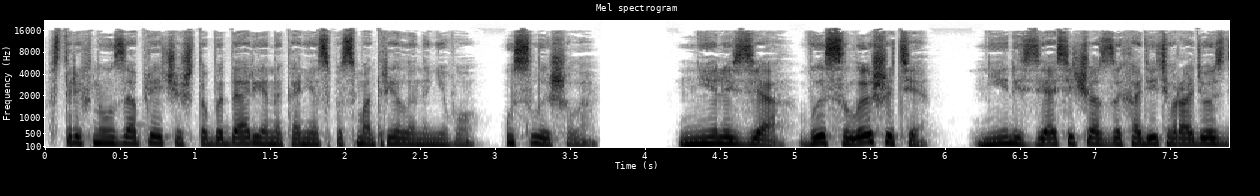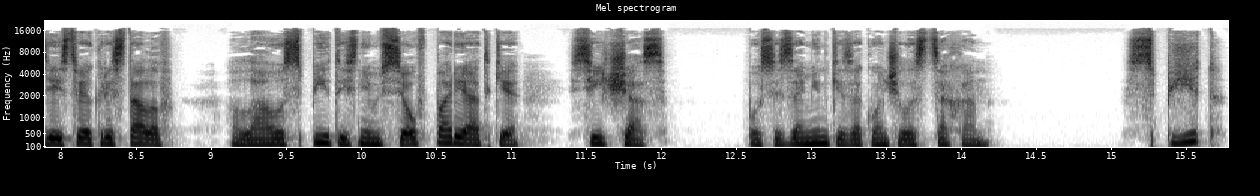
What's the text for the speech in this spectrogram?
Встряхнул за плечи, чтобы Дарья наконец посмотрела на него. Услышала. «Нельзя! Вы слышите? Нельзя сейчас заходить в радиус действия кристаллов. Лао спит, и с ним все в порядке. Сейчас!» После заминки закончилась Цахан. «Спит?»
